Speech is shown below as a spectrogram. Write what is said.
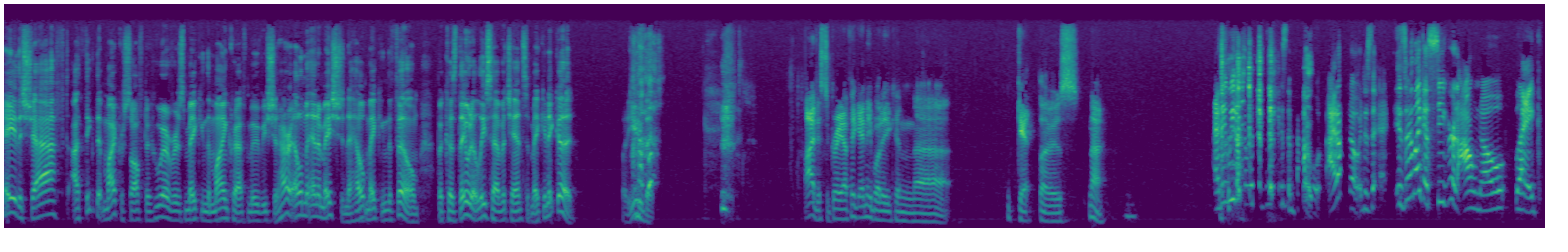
Hey, The Shaft. I think that Microsoft or whoever is making the Minecraft movie should hire Element Animation to help making the film because they would at least have a chance of making it good. What do you think? I disagree. I think anybody can uh, get those. No, I think we don't know what the movie is about. I don't know. Does it, is there like a secret? I don't know. Like,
